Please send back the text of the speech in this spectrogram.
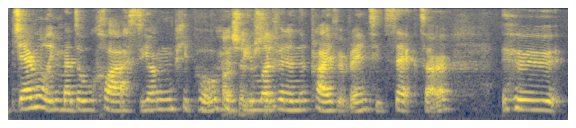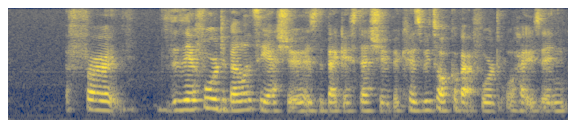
generally middle class young people who've That's been living in the private rented sector, who for the affordability issue is the biggest issue because we talk about affordable housing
